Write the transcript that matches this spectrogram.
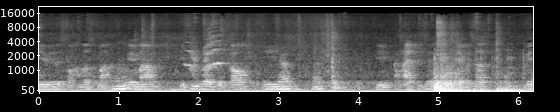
wie die das woanders machen, mhm. wenn man die braucht, um ja, ja. die zu entwickeln. Das heißt, wenn,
